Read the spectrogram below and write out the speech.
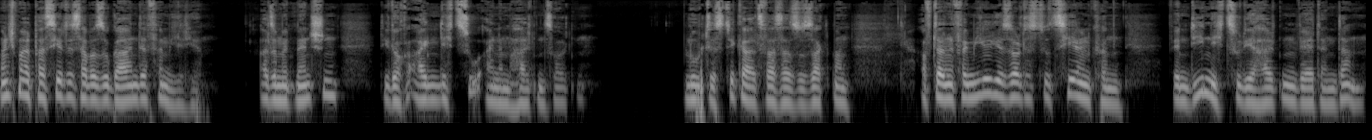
Manchmal passiert es aber sogar in der Familie, also mit Menschen, die doch eigentlich zu einem halten sollten. Blut ist dicker als Wasser, so sagt man. Auf deine Familie solltest du zählen können. Wenn die nicht zu dir halten, wer denn dann?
